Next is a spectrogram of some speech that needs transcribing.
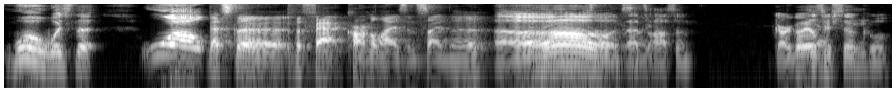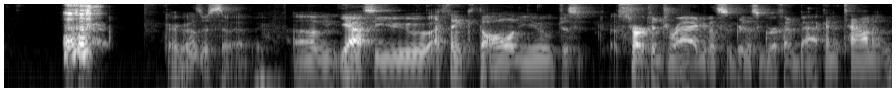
Whoa, was the. Whoa! That's the the fat caramelized inside the. Oh, looks that's like. awesome. Gargoyles Yeah, are so see? cool. Gargoyles are so epic. Um, yeah, so you, I think the all of you just start to drag this this griffin back into town, and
